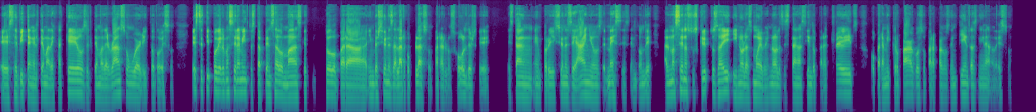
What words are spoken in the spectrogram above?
eh, se evitan el tema de hackeos, el tema de ransomware y todo eso. Este tipo de almacenamiento está pensado más que todo para inversiones a largo plazo, para los holders que están en proyecciones de años, de meses, en donde almacenan sus criptos ahí y no las mueven, no las están haciendo para trades o para micropagos o para pagos en tiendas ni nada de eso.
